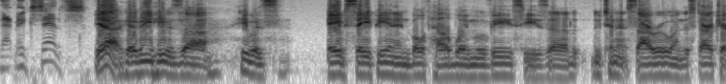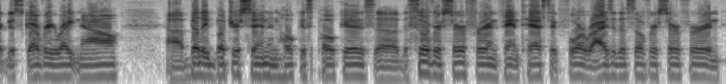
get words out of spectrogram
That makes sense. Yeah, I mean he was uh he was Abe Sapien in both Hellboy movies. He's uh, Lieutenant Saru on the Star Trek Discovery right now. Uh, Billy Butcherson in Hocus Pocus, uh, the Silver Surfer in Fantastic Four: Rise of the Silver Surfer, and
